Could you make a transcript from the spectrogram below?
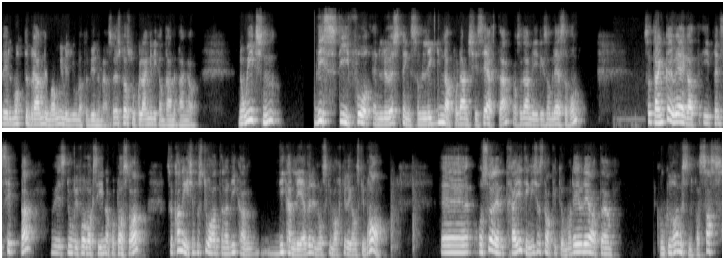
vil måtte brenne mange millioner til å begynne med. Så det er spørsmål om hvor lenge de kan brenne penger. Norwegian hvis de får en løsning som ligner på den skisserte, altså den vi liksom leser om, så tenker jo jeg at i prinsippet, hvis nå vi får vaksiner på plass og alt, så kan jeg ikke forstå annet enn at de kan, de kan leve det norske markedet ganske bra. Eh, og så er det en tredje ting vi ikke har snakket om, og det er jo det at eh, konkurransen fra SAS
